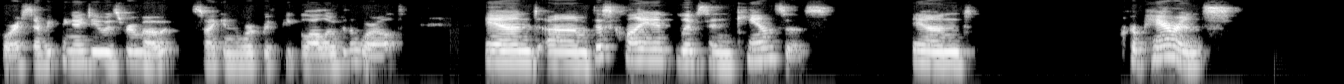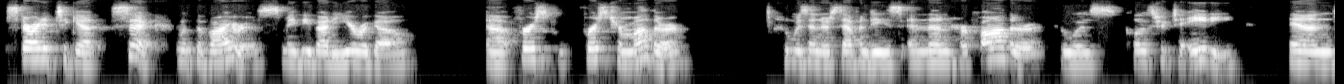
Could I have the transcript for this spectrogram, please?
course. Everything I do is remote, so I can work with people all over the world. And um, this client lives in Kansas, and her parents started to get sick with the virus maybe about a year ago. Uh, first, first her mother, who was in her 70s, and then her father, who was closer to 80. And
